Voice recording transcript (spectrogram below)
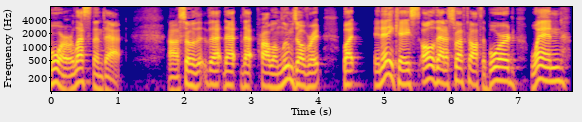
more or less than that. Uh, so th- that, that, that problem looms over it. But in any case, all of that is swept off the board when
